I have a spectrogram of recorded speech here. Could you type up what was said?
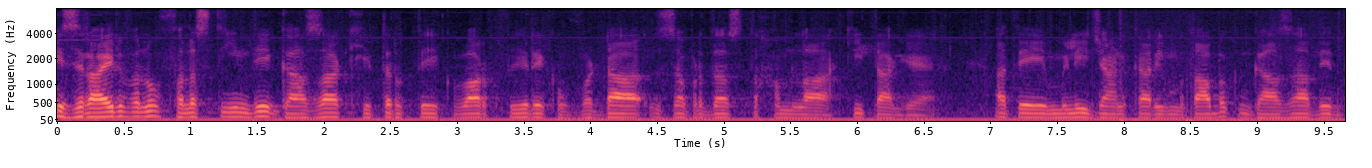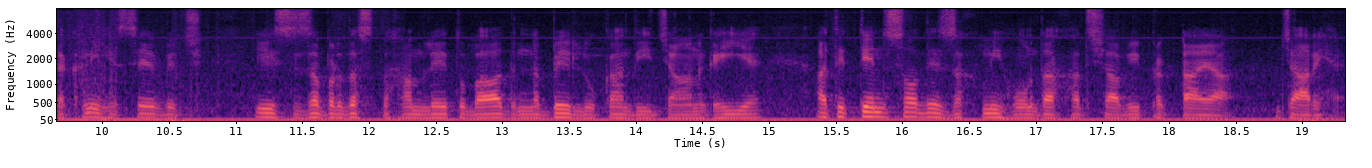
ਇਜ਼ਰਾਈਲ ਵੱਲੋਂ ਫਲਸਤੀਨ ਦੇ ਗਾਜ਼ਾ ਖੇਤਰ ਉੱਤੇ ਇੱਕ ਵਾਰ ਫਿਰ ਇੱਕ ਵੱਡਾ ਜ਼ਬਰਦਸਤ ਹਮਲਾ ਕੀਤਾ ਗਿਆ ਹੈ ਅਤੇ ਮਿਲੀ ਜਾਣਕਾਰੀ ਮੁਤਾਬਕ ਗਾਜ਼ਾ ਦੇ ਦੱਖਣੀ ਹਿੱਸੇ ਵਿੱਚ ਇਸ ਜ਼ਬਰਦਸਤ ਹਮਲੇ ਤੋਂ ਬਾਅਦ 90 ਲੋਕਾਂ ਦੀ ਜਾਨ ਗਈ ਹੈ ਅਤੇ 300 ਦੇ ਜ਼ਖਮੀ ਹੋਣ ਦਾ ਖਦਸ਼ਾ ਵੀ ਪ੍ਰਗਟਾਇਆ ਜਾ ਰਿਹਾ ਹੈ।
